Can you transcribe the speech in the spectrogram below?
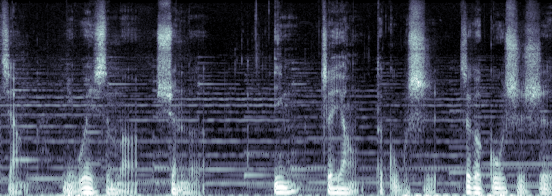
讲，你为什么选了《莺》这样的故事？这个故事是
